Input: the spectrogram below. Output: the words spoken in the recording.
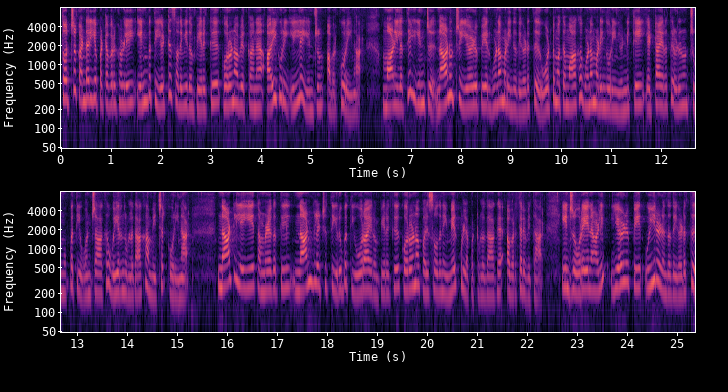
தொற்று கண்டறியப்பட்டவர்கள் கண்டறியப்பட்டவர்களில் எண்பத்தி எட்டு சதவீதம் பேருக்கு கொரோனாவிற்கான அறிகுறி இல்லை என்றும் அவர் கூறினார். மாநிலத்தில் இன்று நானூற்று ஏழு பேர் குணமடைந்ததை அடுத்து ஒட்டுமொத்தமாக குணமடைந்தோரின் எண்ணிக்கை எட்டாயிரத்து எழுநூற்று முப்பத்தி ஒன்றாக உயர்ந்துள்ளதாக அமைச்சர் கூறினார். நாட்டிலேயே தமிழகத்தில் நான்கு லட்சத்து இருபத்தி ஓராயிரம் பேருக்கு கொரோனா பரிசோதனை மேற்கொள்ளப்பட்டுள்ளதாக அவர் தெரிவித்தார். இன்று ஒரே நாளில் ஏழு பேர் உயிரிழந்ததை அடுத்து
